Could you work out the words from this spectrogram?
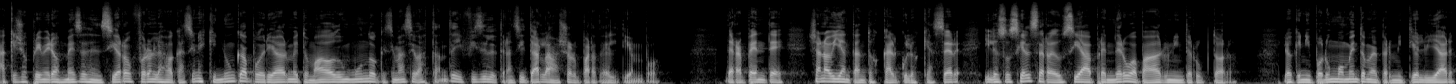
Aquellos primeros meses de encierro fueron las vacaciones que nunca podría haberme tomado de un mundo que se me hace bastante difícil de transitar la mayor parte del tiempo. De repente, ya no habían tantos cálculos que hacer y lo social se reducía a aprender o apagar un interruptor. Lo que ni por un momento me permitió olvidar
